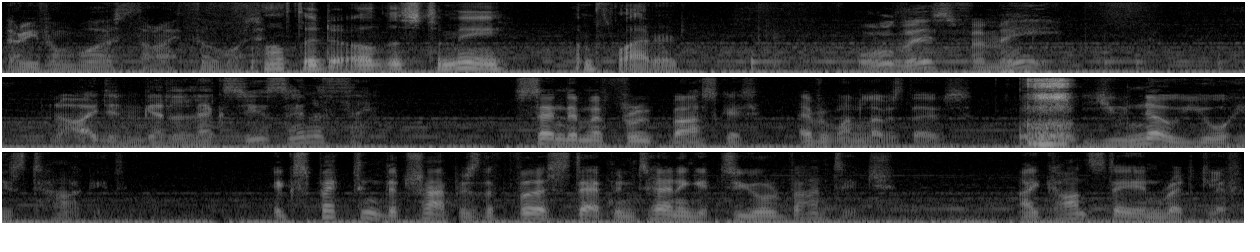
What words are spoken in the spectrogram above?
they're even worse than I thought. Well, if they did all this to me, I'm flattered. All this for me. And I didn't get Alexius anything. Send him a fruit basket. Everyone loves those. you know you're his target. Expecting the trap is the first step in turning it to your advantage. I can't stay in Redcliffe.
